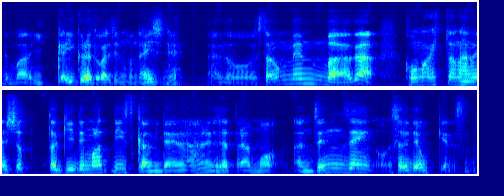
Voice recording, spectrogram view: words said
でまあ一回いくらとかじゃもないしね。あのサロンメンバーがこの人の話ちょっと聞いてもらっていいですかみたいな話だったらもうあの全然それで OK ですんで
